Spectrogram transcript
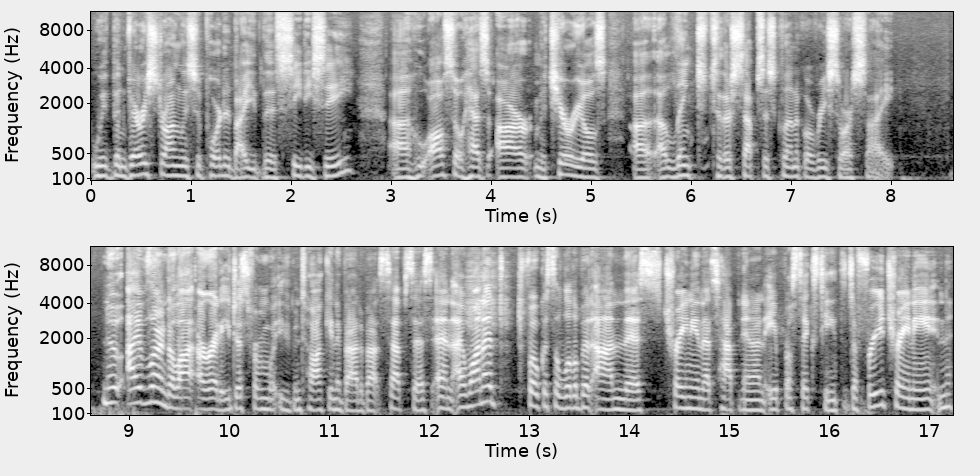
We've been very strongly supported by the CDC, uh, who also has our materials linked to their sepsis clinical resource site. No, I've learned a lot already just from what you've been talking about about sepsis, and I want to focus a little bit on this training that's happening on April 16th. It's a free training.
